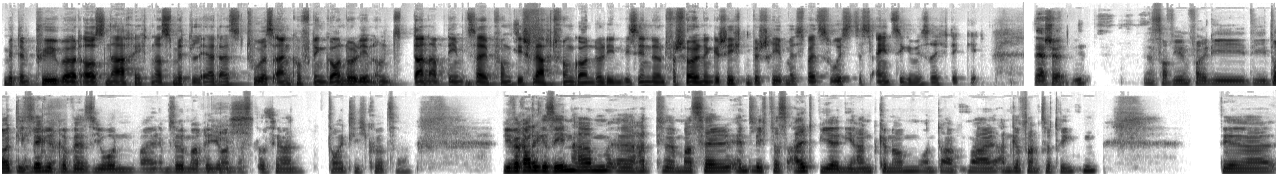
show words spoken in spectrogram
mit dem Pre-Word aus Nachrichten aus Mittelerde als Tours Ankunft in Gondolin und dann ab dem Zeitpunkt die Schlacht von Gondolin, wie sie in den verschollenen Geschichten beschrieben ist, weil so ist das Einzige, wie es richtig geht. Sehr schön. Ist auf jeden Fall die, die deutlich längere Version, weil im Silmarillion Yes. ist das ja deutlich kürzer. Wie wir gerade gesehen haben, äh, hat äh, Marcel endlich das Altbier in die Hand genommen und auch mal angefangen zu trinken. Der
